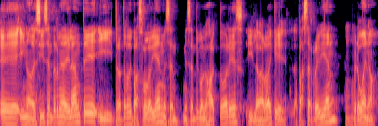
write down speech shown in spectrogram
Eh, y no, decidí sentarme adelante y tratar de pasarla bien. Me, sen- me senté con los actores y la verdad que la pasé re bien. Pero bueno,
